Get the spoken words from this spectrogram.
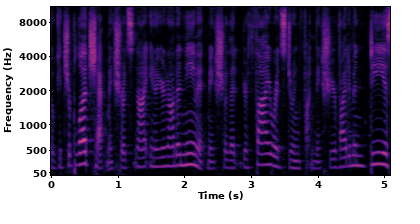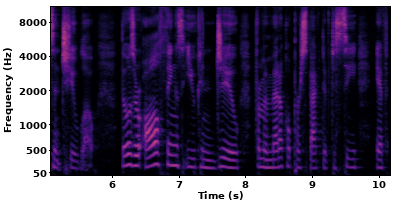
Go get your blood check, Make sure it's not, you know, you're not anemic. Make sure that your thyroid's doing fine. Make sure your vitamin D isn't too low. Those are all things that you can do from a medical perspective to see if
